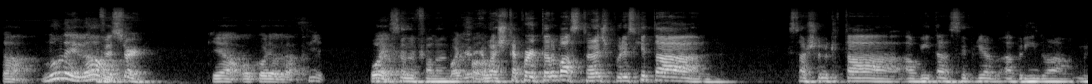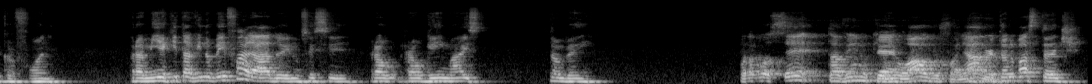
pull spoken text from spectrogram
Tá. No leilão. Professor. Que é a coreografia. Oi. Alexandre falando. Pode falar. Eu, eu acho que está cortando bastante, por isso que está. está achando que tá, alguém está sempre abrindo a, o microfone. Para mim aqui está vindo bem falhado aí, não sei se para alguém mais também. Para você, tá vendo o que é, no áudio falhado? Tá cortando bastante.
